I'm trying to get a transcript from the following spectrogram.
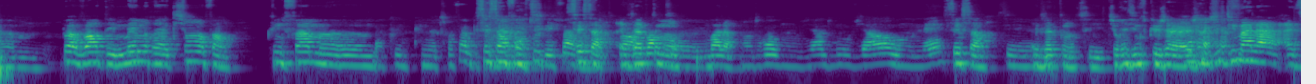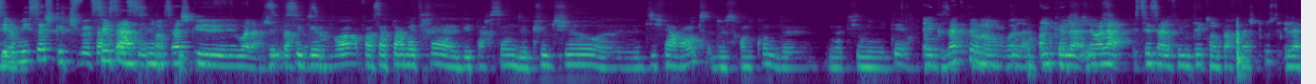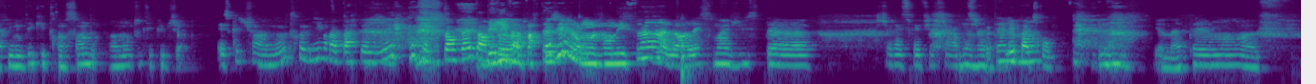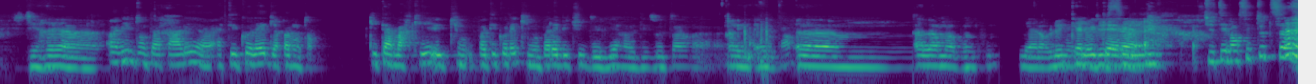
peut avoir des mêmes réactions. Enfin, qu'une femme. Euh, bah, qu'une autre femme. C'est ça, en fait. C'est ça, exactement. Euh, voilà. L'endroit où on vient, d'où on vient, où on est. C'est ça. Exactement. Tu résumes ce que j'ai du mal à, dire. C'est le message que tu veux faire C'est ça, c'est le message que. Voilà, C'est de voir. Enfin, ça permettrait à des personnes de cultures euh, différentes de se rendre compte de notre féminité. Exactement, voilà. Et que la, voilà, c'est ça la féminité qu'on partage tous et la féminité qui transcende vraiment toutes les cultures. Est-ce que tu as un autre livre à partager? Je t'embête un Des livres à partager, j'en ai plein. Alors laisse-moi juste. Euh, je laisse réfléchir un petit peu, tellement... mais pas trop. Il y en a tellement. Euh, je dirais. Euh, un livre dont tu as parlé à tes collègues il n'y a pas longtemps, qui t'a marqué, et qui, pas tes collègues qui n'ont pas l'habitude de lire des auteurs ah oui, Alain Mabonkou. Mais alors, lequel, de ces livres Tu t'es lancée toute seule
